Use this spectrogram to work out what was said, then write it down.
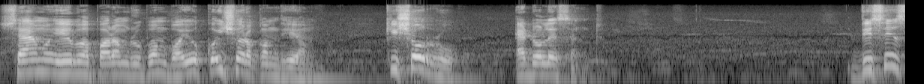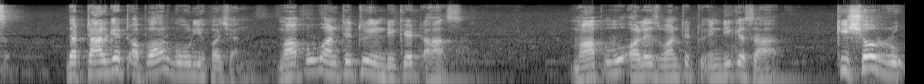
Sam eva param rupam vayo koisharakam dhyam. Kishore roop, adolescent. This is the target of our Gauriya Bhajan. Mahaprabhu wanted to indicate us, Mahaprabhu always wanted to indicate us, Kishore roop,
